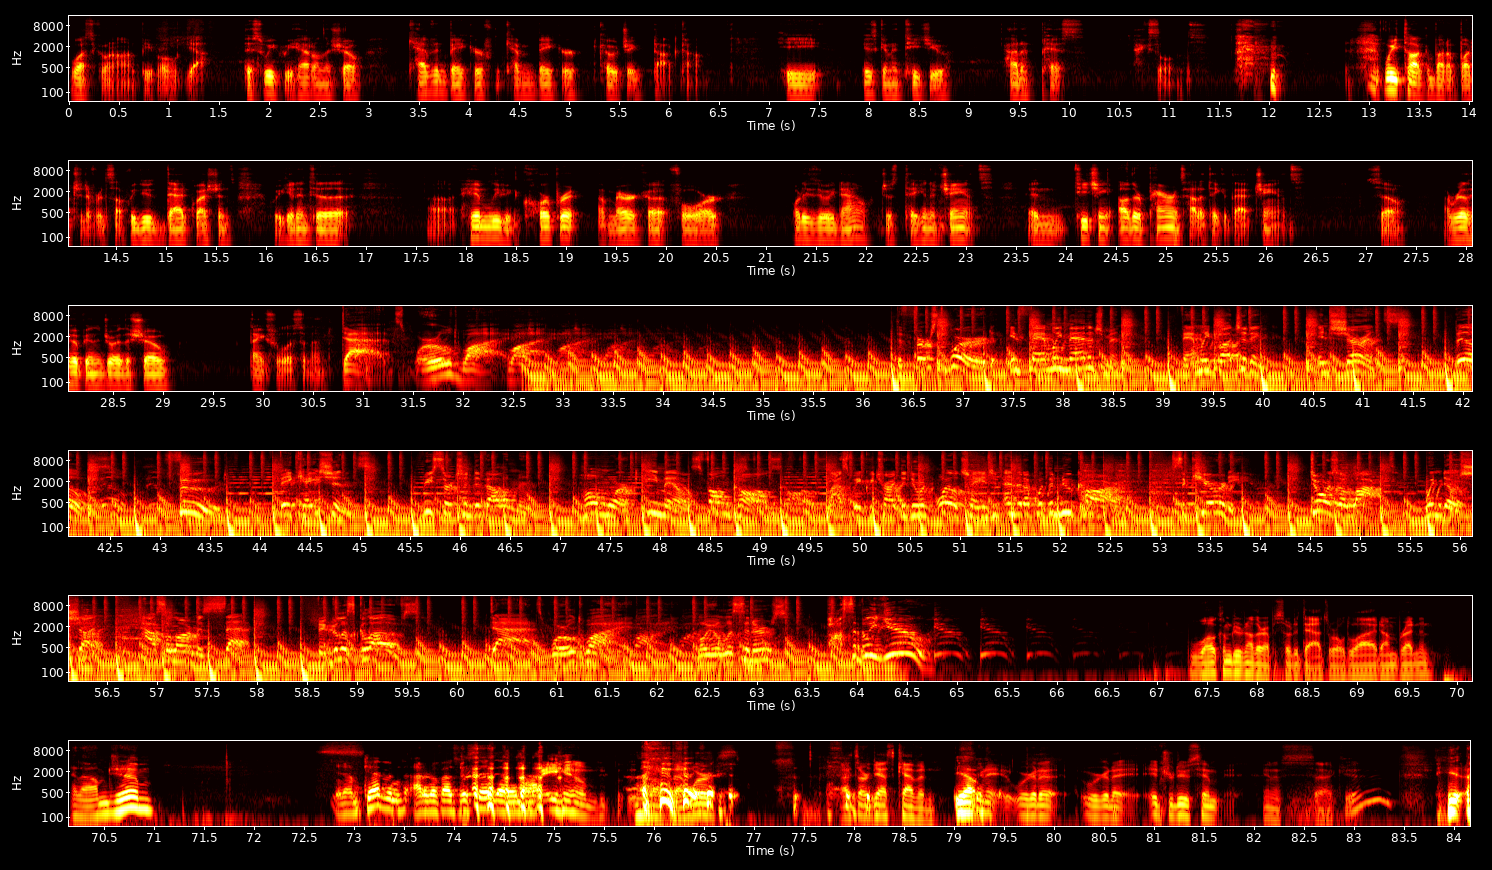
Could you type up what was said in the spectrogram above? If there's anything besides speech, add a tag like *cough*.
What's going on, people? Yeah. This week we had on the show Kevin Baker from KevinBakerCoaching.com. He is going to teach you how to piss excellence. *laughs* we talk about a bunch of different stuff. We do dad questions. We get into uh, him leaving corporate America for what he's doing now, just taking a chance and teaching other parents how to take that chance. So I really hope you enjoy the show. Thanks for listening. Dads Worldwide. Why? Why? The first word in family management, family budgeting, insurance, bills, food, vacations, research and development, homework, emails, phone calls. Last week we tried to do an oil change and ended up with a new car. Security. Doors are locked, windows shut, house alarm is set. Fingerless gloves. Dads worldwide. Loyal listeners, possibly you. Welcome to another episode of Dads Worldwide. I'm Brendan. And I'm Jim. And I'm Kevin. I don't know if I was going to say that or not. *laughs* Bam! that works. That's our guest, Kevin. Yeah. We're gonna, we're gonna we're gonna introduce him in a second. Yeah. *laughs*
